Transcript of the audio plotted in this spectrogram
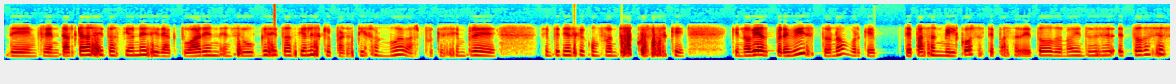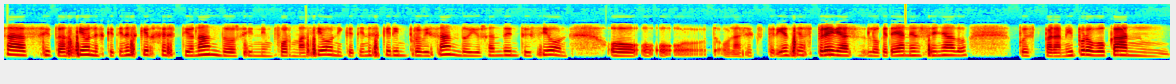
de enfrentarte a las situaciones y de actuar en, en según qué situaciones que para ti son nuevas, porque siempre siempre tienes que confrontar cosas que, que no habías previsto, ¿no? Porque te pasan mil cosas, te pasa de todo, ¿no? Y entonces eh, todas esas situaciones que tienes que ir gestionando sin información y que tienes que ir improvisando y usando intuición o, o, o las experiencias previas, lo que te hayan enseñado, pues para mí provocan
